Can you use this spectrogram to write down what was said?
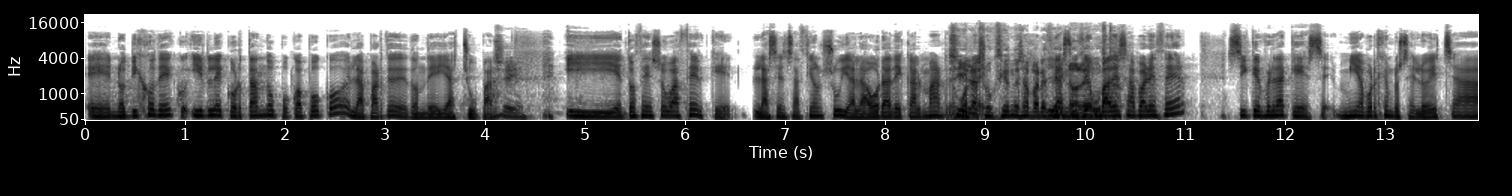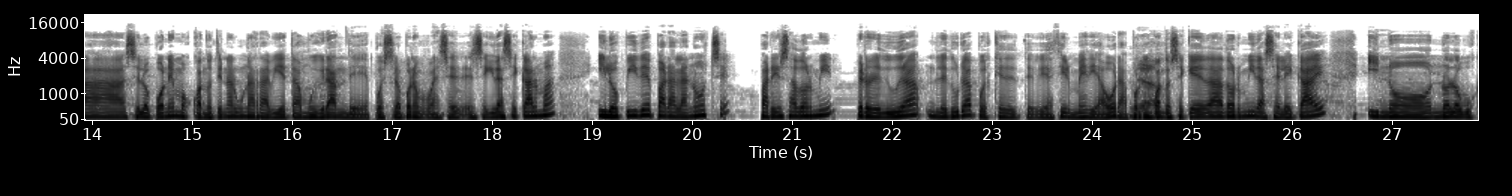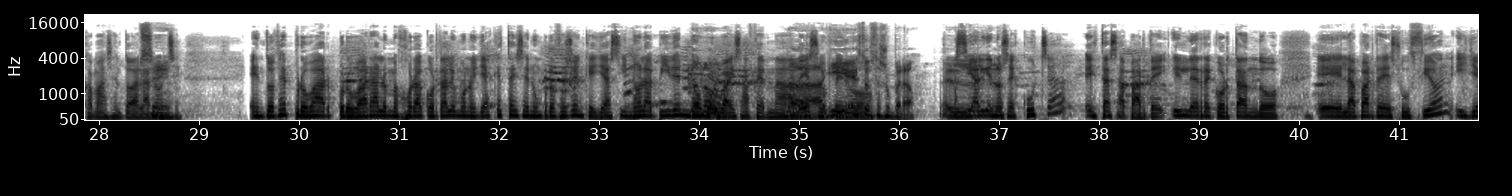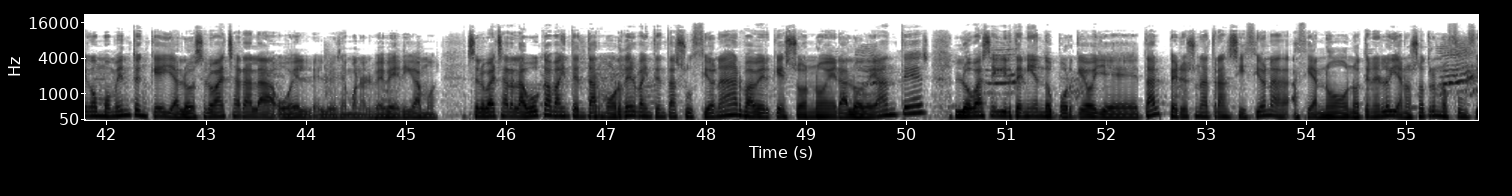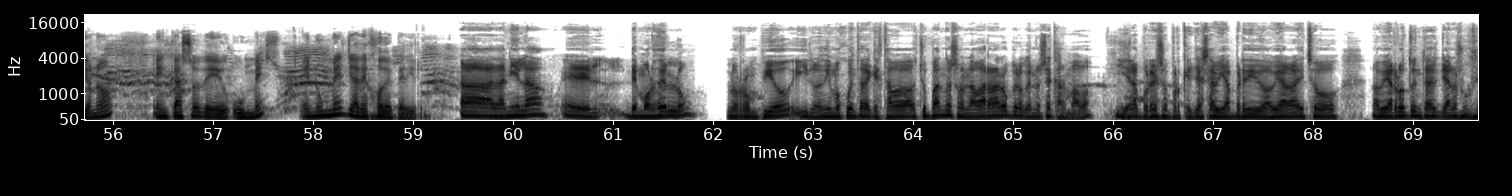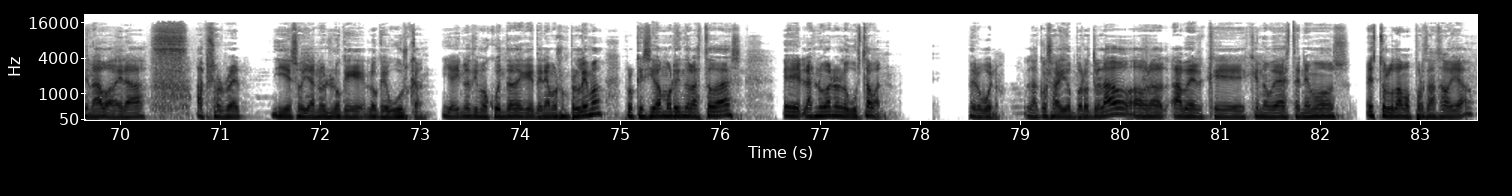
Eh, nos dijo de irle cortando poco a poco en la parte de donde ellas chupan. Sí, Y entonces eso va a hacer que la sensación suya a la hora de calmar... sí bueno, la succión desaparece la y no le succión va a desaparecer. Sí que es verdad que Mía, por ejemplo, se lo echa, se lo ponemos cuando tiene alguna rabieta muy grande, pues se lo ponemos, pues ense- enseguida se calma y lo pide para la noche, para irse a dormir, pero le dura, le dura, pues que te voy a decir media hora, porque cuando se queda dormida se le cae y no, no lo busca más en toda la Sí. noche. Entonces, probar, probar a lo mejor a cortarle. Bueno, ya es que estáis en un proceso en que ya si no la piden, no, No, no. volváis a hacer nada, Nada, de eso. aquí pero esto está superado. El- si alguien nos escucha, está esa parte. Irle recortando eh, la parte de succión y llega un momento en que ella lo, se lo va a echar a la. O él, el, bebé, bueno, el bebé, digamos. Se lo va a echar a la boca, va a intentar morder, va a intentar succionar, va a ver que eso no era lo de antes. Lo va a seguir teniendo porque, oye, tal, pero es una transición a- hacia no, no tenerlo y a nosotros nos funcionó en caso de un mes. En un mes ya dejó de pedirlo. a Daniela el de morderlo, lo rompió y nos dimos cuenta de que estaba chupando, sonaba raro, pero que no se calmaba. Y era por eso, porque ya se había perdido, había hecho, lo había roto, entonces ya no succionaba, era absorber. Y eso ya no es lo que, lo que buscan. Y ahí nos dimos cuenta de que teníamos un problema, porque si iba mordiéndolas todas, eh, las nuevas no le gustaban. Pero bueno, la cosa ha ido por otro lado. Ahora a ver qué, qué novedades tenemos. Esto lo damos por zanjado ya.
